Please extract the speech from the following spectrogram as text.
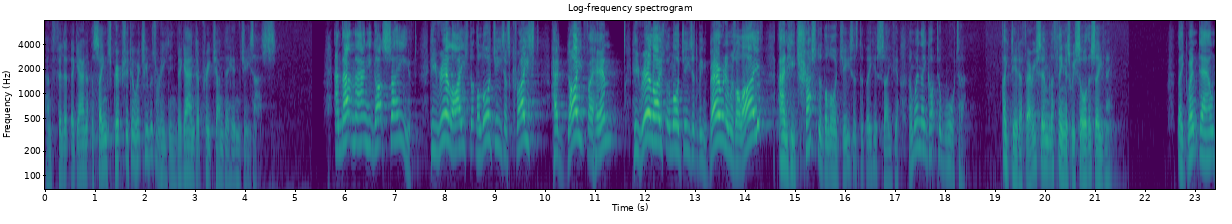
And Philip began at the same scripture to which he was reading, began to preach unto him Jesus. And that man, he got saved. He realized that the Lord Jesus Christ had died for him. He realized the Lord Jesus had been buried and was alive. And he trusted the Lord Jesus to be his Savior. And when they got to water, they did a very similar thing as we saw this evening. They went down,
